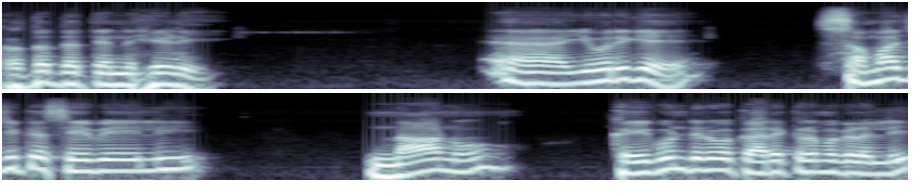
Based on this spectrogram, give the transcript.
ಕೃತಜ್ಞತೆಯನ್ನು ಹೇಳಿ ಇವರಿಗೆ ಸಾಮಾಜಿಕ ಸೇವೆಯಲ್ಲಿ ನಾನು ಕೈಗೊಂಡಿರುವ ಕಾರ್ಯಕ್ರಮಗಳಲ್ಲಿ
